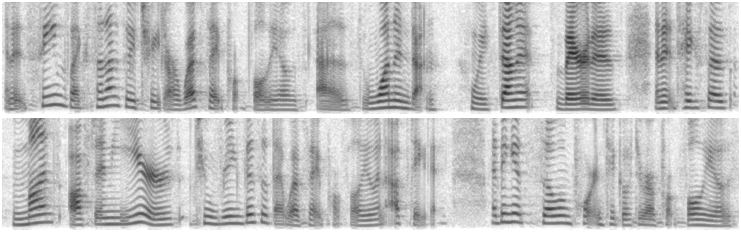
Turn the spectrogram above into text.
and it seems like sometimes we treat our website portfolios as one and done. We've done it, there it is, and it takes us months, often years, to revisit that website portfolio and update it. I think it's so important to go through our portfolios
